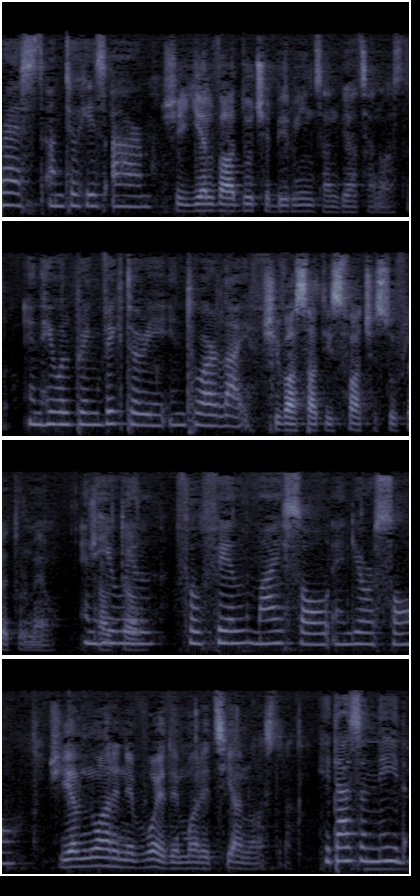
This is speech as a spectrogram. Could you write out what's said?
rest unto His arm, Și El va aduce biruința în viața noastră and He will bring victory into our life, și va satisface sufletul meu and și He al tău. will fulfill my soul and your soul. Și El nu are nevoie de măreția noastră, He doesn't need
